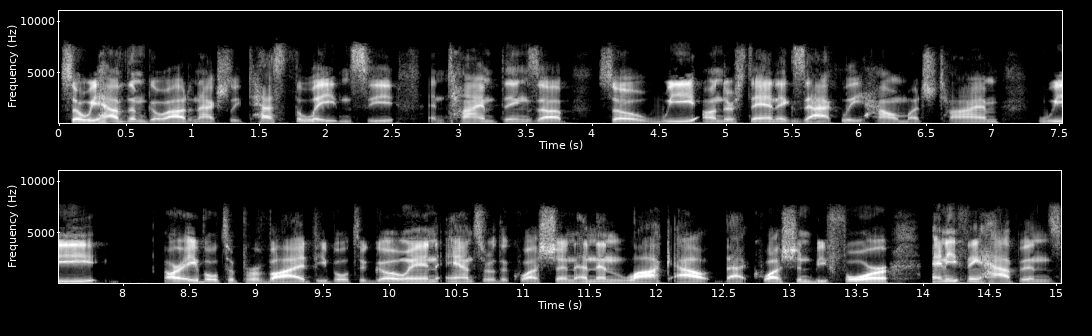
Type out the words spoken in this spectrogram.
so we have them go out and actually test the latency and time things up so we understand exactly how much time we are able to provide people to go in, answer the question, and then lock out that question before anything happens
